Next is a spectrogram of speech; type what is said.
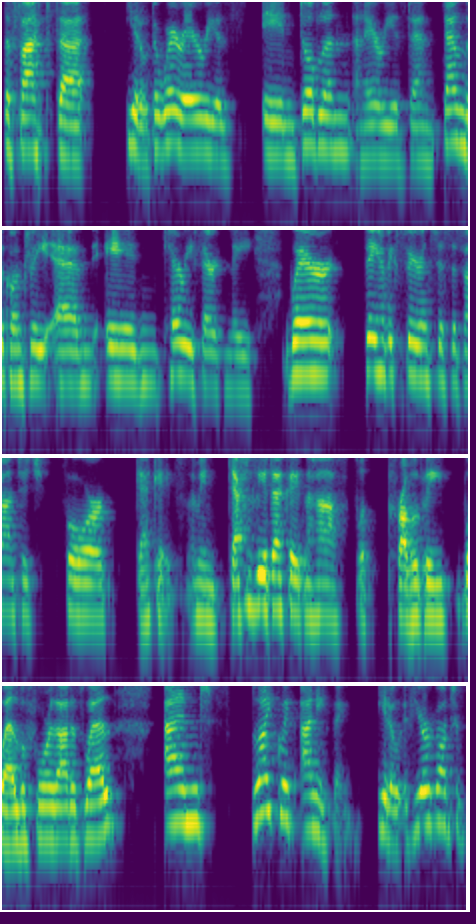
The fact that, you know, there were areas in Dublin and areas down down the country and in Kerry certainly where they have experienced disadvantage for decades. I mean, definitely a decade and a half, but probably well before that as well. And like with anything, you know, if you're going to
